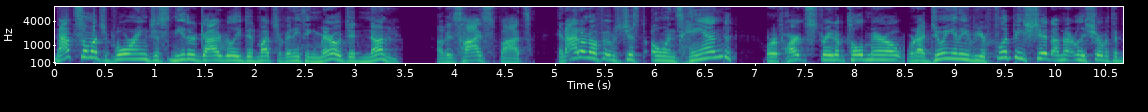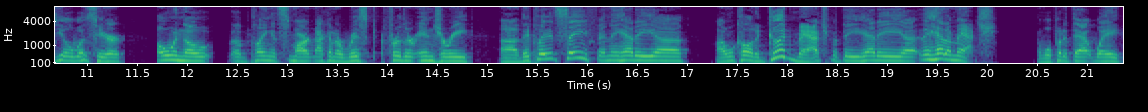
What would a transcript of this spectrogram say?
not so much boring, just neither guy really did much of anything. Mero did none of his high spots. And I don't know if it was just Owen's hand or if Hart straight up told Mero, we're not doing any of your flippy shit. I'm not really sure what the deal was here. Owen, though, uh, playing it smart, not going to risk further injury. Uh, they played it safe and they had a, uh, I won't call it a good match, but they had a, uh, they had a match. And we'll put it that way.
